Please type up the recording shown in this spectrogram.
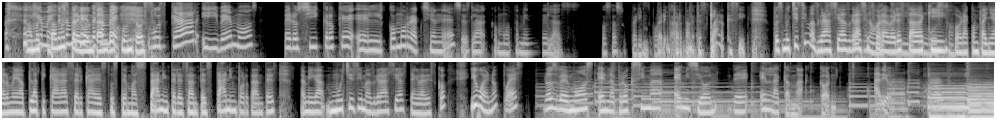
Vamos, vamos preguntando juntos. Buscar y vemos, pero sí creo que el cómo reacciones es la como también de las cosas súper importantes. Claro que sí. Pues muchísimas gracias. Gracias por haber estado aquí, por acompañarme a platicar acerca de estos temas tan interesantes, tan importantes. Amiga, muchísimas gracias. Te agradezco. Y bueno, pues nos vemos en la próxima emisión de En la cama con. Adiós.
